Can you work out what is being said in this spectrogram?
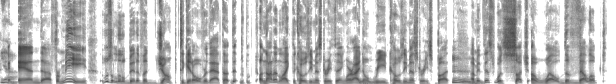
Yeah. And uh, for me, it was a little bit of a jump to get over that. The, the, not unlike the cozy mystery thing, where I don't hmm. read cozy mysteries. But mm. I mean, this was such a well developed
